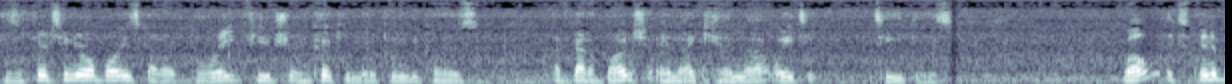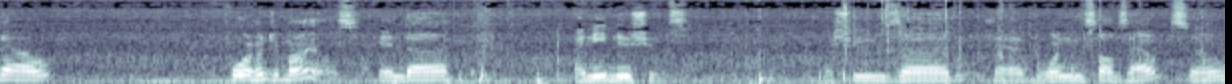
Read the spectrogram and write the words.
he's a 13 year old boy. He's got a great future in cookie making because I've got a bunch and I cannot wait to, to eat these. Well, it's been about 400 miles, and uh, I need new shoes. My shoes uh, have worn themselves out, so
